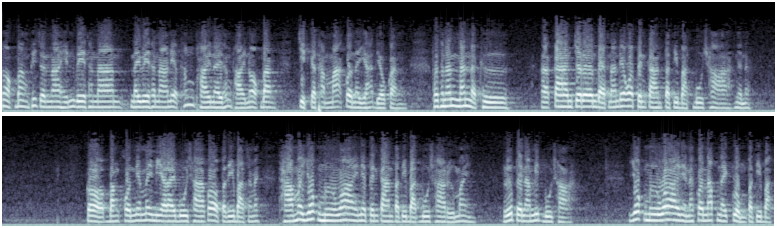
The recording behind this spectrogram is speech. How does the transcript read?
นอกบ้าง พิจารณาเห็นเวทนาในเวทนาเนี่ยทั้งภายในทั้งภายนอกบ้าง จิตกับธรรมะก็นัยยะเดียวกัน เพราะฉะนั้นนั่นแหละคือการเจริญแบบนั้นเรียกว่าเป็นการปฏิบัติบูชาเนี่ยนะก็บางคนเนี่ยไม่มีอะไรบูชาก็ปฏิบัติใช่ไหมถามว่ายกมือไหว้เนี่ยเป็นการปฏิบัติบูชาหรือไม่ หรือเป็นอมิตรบูชา ยกมือไหว้เนี่ยนะก็นับในกลุ่มปฏิบัติ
